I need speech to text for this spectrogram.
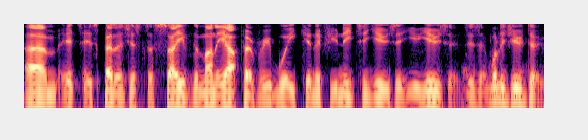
um, it's it's better just to save the money up every week, and if you need to use it, you use it. Is it what did you do?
